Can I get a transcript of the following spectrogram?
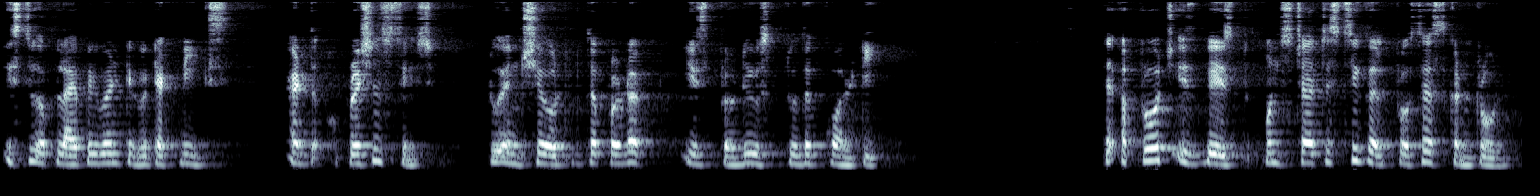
is to apply preventive techniques at the operation stage to ensure that the product is produced to the quality. The approach is based on statistical process control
